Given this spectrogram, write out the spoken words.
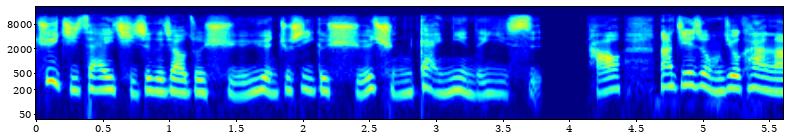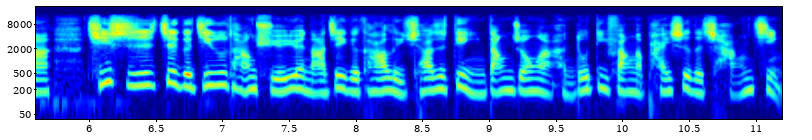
聚集在一起，这个叫做学院，就是一个学群概念的意思。好，那接着我们就看啦。其实这个基督堂学院啊，这个 college 它是电影当中啊很多地方啊拍摄的场景。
